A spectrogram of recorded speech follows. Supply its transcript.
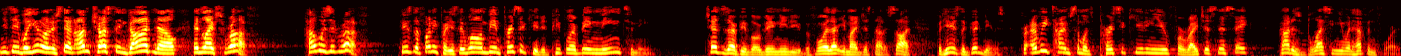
You say, well, you don't understand. I'm trusting God now and life's rough. How is it rough? Here's the funny part. You say, well, I'm being persecuted. People are being mean to me. Chances are people were being mean to you before that. You might just not have saw it. But here's the good news. For every time someone's persecuting you for righteousness' sake, God is blessing you in heaven for it.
